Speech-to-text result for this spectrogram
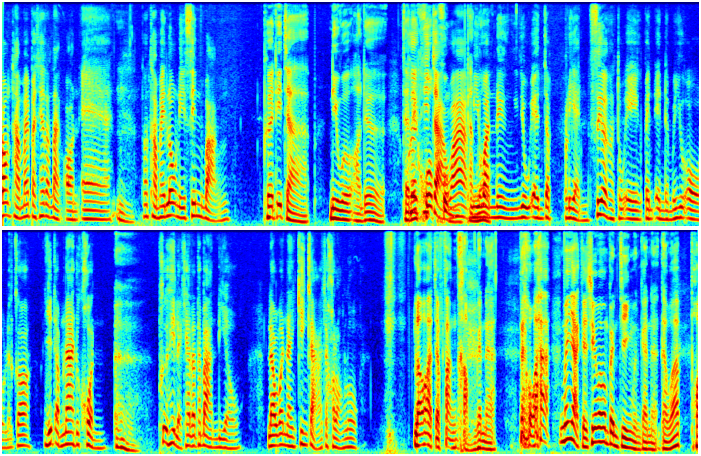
ต้องทำให้ประเทศต่างๆอ่อนแออืมต้องทำให้โลกนี้สิ้นหวัง เพื่อที่จะ New World Order จะเพื่ได้อคที่วบจะคุมว่าทั้งมีโลวักนหนึ่ง UN จะเปลี่ยนเสื้อของตัวเองเป็น NWO แล้วก็ยึดอำนาจทุกคน เออ เพื่อให้เหลือแค่รัฐบาลเดียว แล้ววันนั้นกิ้งก่าก็จะครองโลก เราอาจจะฟังขำกันนะ แต่ว่าไม่อยากจะเชื่อว่ามันเป็นจริงเหมือนกันนะแต่ว่าพอ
